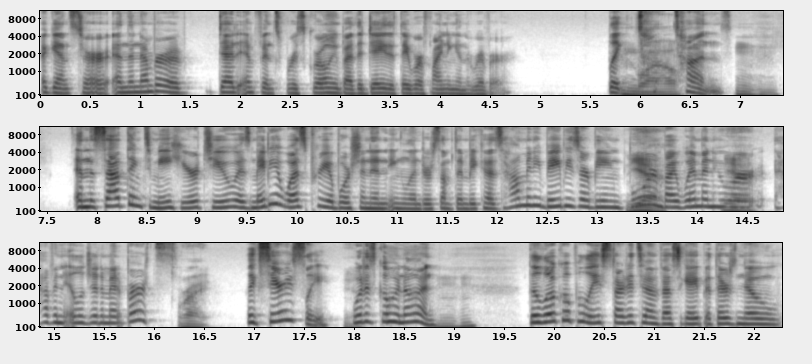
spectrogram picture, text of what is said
against her and the number of dead infants was growing by the day that they were finding in the river. Like Wow. tons. hmm And the sad thing to me here too is maybe it was pre-abortion in England or something because how many babies are being born Yeah. by women who Yeah. are having illegitimate births? Right. Like seriously, Yeah. what is going on? hmm The local police started to investigate, but there's no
